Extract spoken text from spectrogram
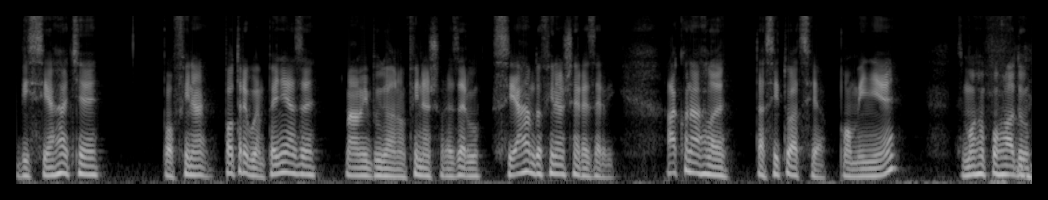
vy siahate po fina- potrebujem peniaze, mám vybudovanú finančnú rezervu, siaham do finančnej rezervy. Ako náhle tá situácia pominie, z môjho pohľadu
